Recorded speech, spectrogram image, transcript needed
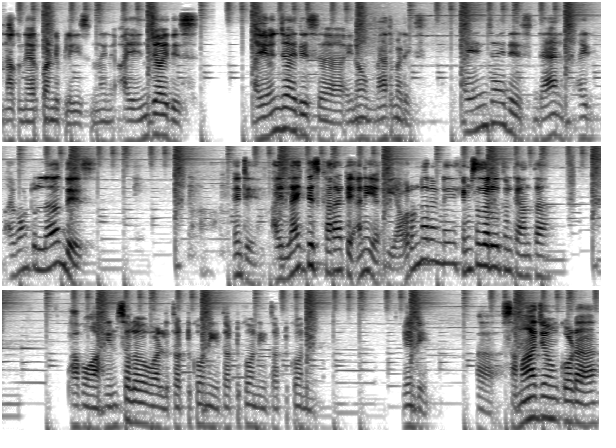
నాకు నేర్పండి ప్లీజ్. నేను I enjoy this I enjoy this you know mathematics I enjoy this dance I I want to learn this ఏంటి? ఐ లైక్ దిస్ కరాటే అని ఎవరున్నారండి? హింస జరుగుతుంటే అంతా? పాపం ఆ హింసలో వాళ్ళు తట్టుకొని తట్టుకొని తట్టుకొని. ఏంటి? సమాజం కూడా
